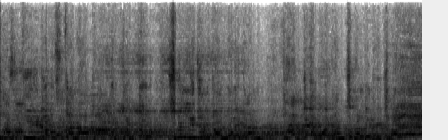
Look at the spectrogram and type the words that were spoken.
শাস্তির ব্যবস্থা না করা পর্যন্ত সুন্নি জনতা ময়দান থাকবে, ময়দান ছাড়বে না ছাড়বে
